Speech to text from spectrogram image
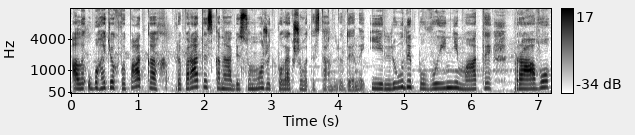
Але у багатьох випадках препарати з канабісу можуть полегшувати стан людини, і люди повинні мати право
